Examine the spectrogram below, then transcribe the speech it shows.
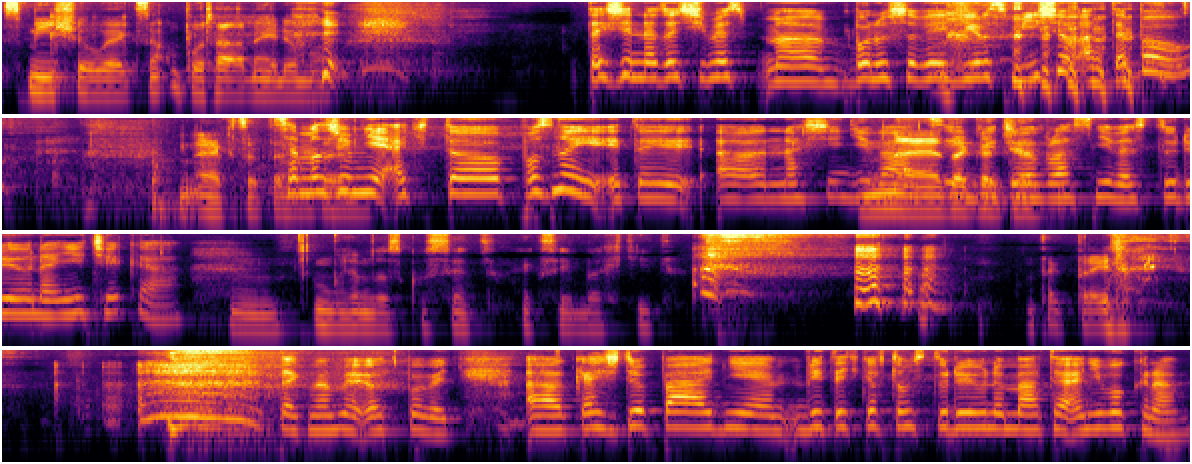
s Míšou, jak jsem pořádnej doma. Takže natočíme bonusový díl s Míšou a tebou? Ne, jak chcete. Samozřejmě, ať to poznají i ty uh, naši diváci, ne, tak kdo ať... vlastně ve studiu na ně čeká. Hmm, můžeme to zkusit, jak si bude chtít. tak prej tak máme i odpověď. A každopádně, vy teďka v tom studiu nemáte ani okna.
